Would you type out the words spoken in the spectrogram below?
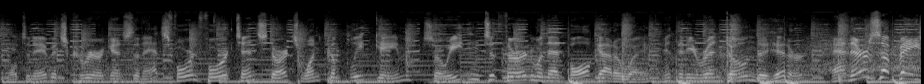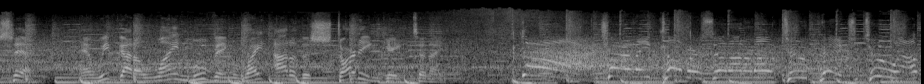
Foltynewicz career against the Nats, 4 and 4, 10 starts, one complete game. So Eaton to third when that ball got away. Anthony Rendon, the hitter. And there's a base hit. And we've got a line moving right out of the starting gate tonight. Score! Charlie Culberson on an 0-2 pitch. Two out.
